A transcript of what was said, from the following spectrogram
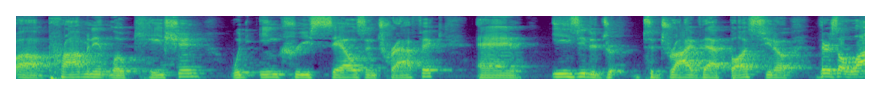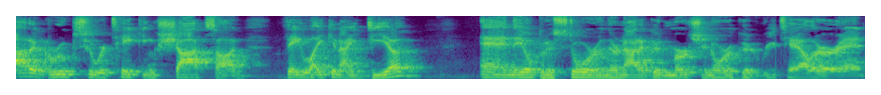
uh, prominent location would increase sales and traffic and easy to to drive that bus. You know, there's a lot of groups who are taking shots on they like an idea and they open a store and they're not a good merchant or a good retailer and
